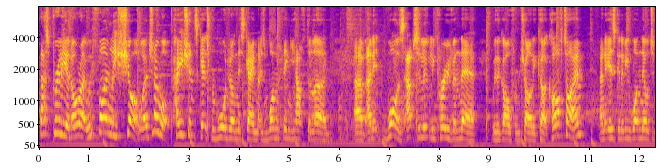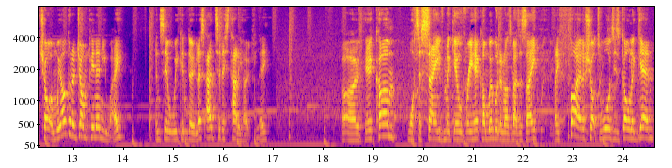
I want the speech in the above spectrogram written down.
That's brilliant. All right, we finally shot. Well, do you know what? Patience gets rewarded on this game. That is one thing you have to learn. Um, and it was absolutely proven there with a goal from Charlie Kirk. Half time, and it is going to be 1 0 to Charlton. We are going to jump in anyway and see what we can do. Let's add to this tally, hopefully. Uh-oh, here come. What a save, MacGillivray. Here come Wimbledon, I was about to say. They fired a shot towards his goal again,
